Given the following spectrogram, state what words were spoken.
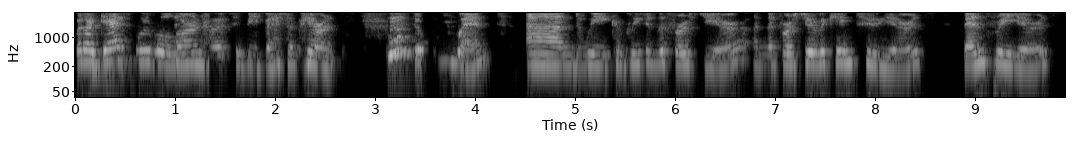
but I guess we will learn how to be better parents. so we went and we completed the first year, and the first year became two years, then three years.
